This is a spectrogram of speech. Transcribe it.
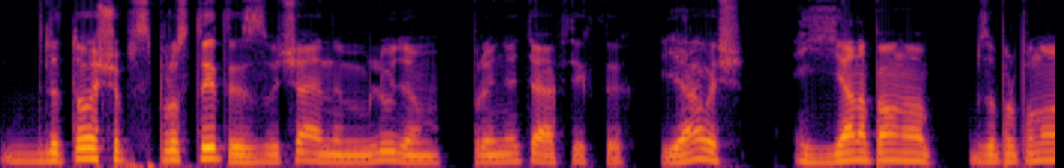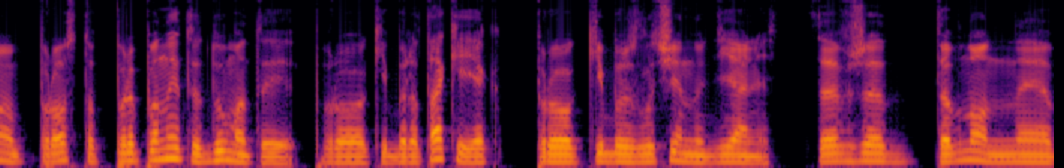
Для того, щоб спростити звичайним людям прийняття всіх цих явищ, я напевно запропоную просто припинити думати про кібератаки як про кіберзлочинну діяльність. Це вже давно не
